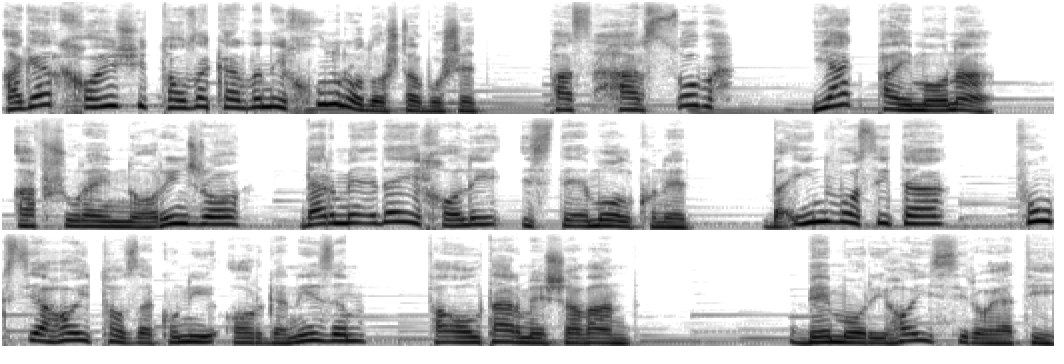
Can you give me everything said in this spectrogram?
اگر خواهش تازه کردن خون را داشته باشد پس هر صبح یک پیمانه افشوره نارنج را در معده خالی استعمال کنید به این واسطه функсияҳои тозакунии организм фаъолтар мешаванд бемориҳои сироятӣ.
